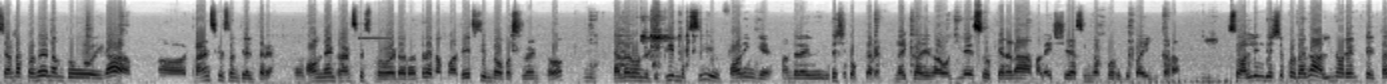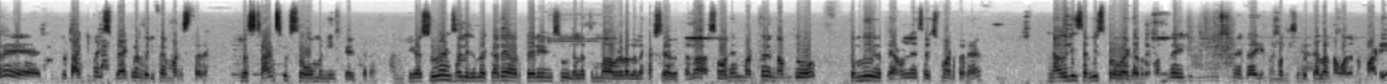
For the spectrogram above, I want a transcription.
ಸ್ಟಾರ್ಟ್ಅಪ್ ಅಂದ್ರೆ ನಮ್ದು ಈಗ ಟ್ರಾನ್ಸ್ಕ್ರಿಪ್ಸ್ ಅಂತ ಹೇಳ್ತಾರೆ. ಆನ್ಲೈನ್ ಟ್ರಾನ್ಸ್ಕ್ರಿಪ್ಸ್ ಪ್ರೊವೈಡರ್ ಅಂದ್ರೆ ನಮ್ಮ ದೇಶದಿಂದ ಒಬ್ಬ ಸ್ಟೂಡೆಂಟ್ ಯಾವ್ದಾದ್ರು ಒಂದು ಡಿಗ್ರಿ ಮುಗಿಸಿ ಫಾರಿನ್ಗೆ ಅಂದ್ರೆ ವಿದೇಶಕ್ಕೆ ಹೋಗ್ತಾರೆ. ಲೈಕ್ ಈಗ U Canada, Malaysia, Singapore, Dubai ಈ ತರ. ಸೊ ಅಲ್ಲಿನ ದೇಶಕ್ಕೆ ಹೋದಾಗ ಅಲ್ಲಿನವ್ರು ಏನ್ ಕೇಳ್ತಾರೆ ಡಾಕ್ಯುಮೆಂಟ್ಸ್ ಬ್ಯಾಕ್ ಗ್ರೌಂಡ್ ವೆರಿಫೈ ಮಾಡಿಸ್ತಾರೆ. ಪ್ಲಸ್ ಟ್ರಾನ್ಸ್ಕ್ರಿಪ್ಟ್ಸ್ ತಗೊಂಬನ್ನಿ ಅಂತ ಕೇಳ್ತಾರೆ. ಈಗ ಸ್ಟೂಡೆಂಟ್ಸ್ ಅಲ್ಲಿ ಇರ್ಬೇಕಾದ್ರೆ ಅವ್ರ ಪೇರೆಂಟ್ಸ್ ಎಲ್ಲ ತುಂಬಾ ಹೊರಡೋದೆಲ್ಲ ಕಷ್ಟ ಇರುತ್ತಲ್ಲ. ಸೊ ಅವ್ರೇನ್ ಮಾಡ್ತಾರೆ, ನಮ್ದು ಕಮ್ಮಿ ಇರುತ್ತೆ. ಆನ್ಲೈನ್ ಸರ್ಚ್ ಮಾಡ್ತಾರೆ. ನಾವಿಲ್ಲಿ ಸರ್ವಿಸ್ ಪ್ರೊವೈಡರ್ ಅಂದ್ರೆ ಇಲ್ಲಿ ಏನ್ ಸರ್ವಿಸ್ ಇರುತ್ತೆ ಎಲ್ಲ ನಾವು ಅದನ್ನ ಮಾಡಿ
